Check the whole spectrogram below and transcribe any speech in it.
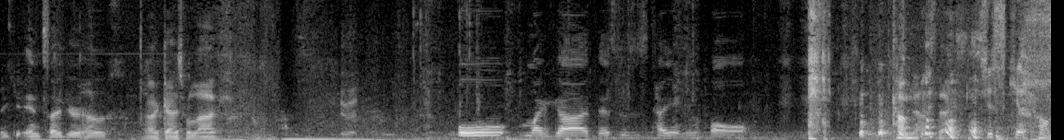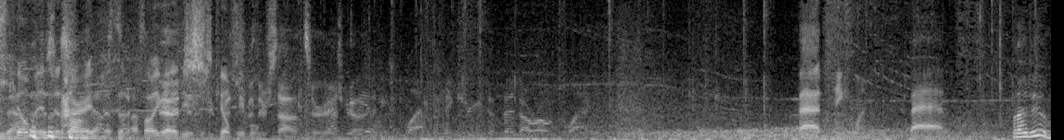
Make it inside your house. Alright guys, we're live. Do it. Oh my god, this is Titanfall. Calm down, Stacks. Just kill, Calm down. kill Just bitches, calm alright? That's, Stacks. that's all you Yeah, gotta do, just kill people. With your silencer, rage gun. Bad penguin. Bad. What'd I do?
